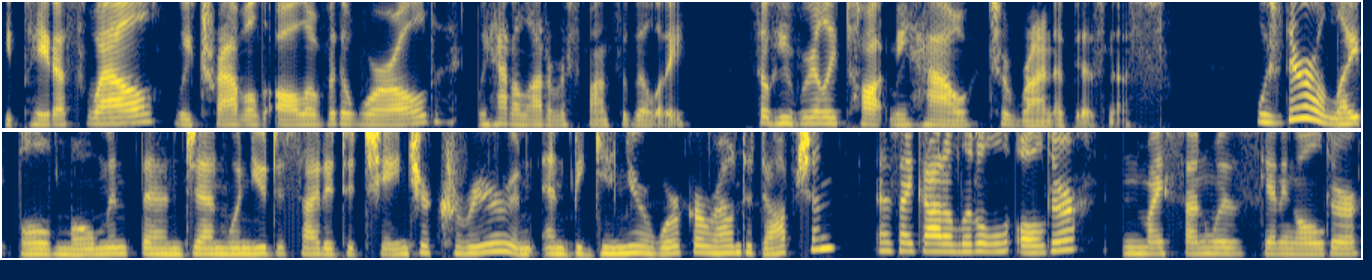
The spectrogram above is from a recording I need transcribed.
He paid us well. We traveled all over the world. We had a lot of responsibility. So he really taught me how to run a business. Was there a light bulb moment then, Jen, when you decided to change your career and, and begin your work around adoption? As I got a little older and my son was getting older,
